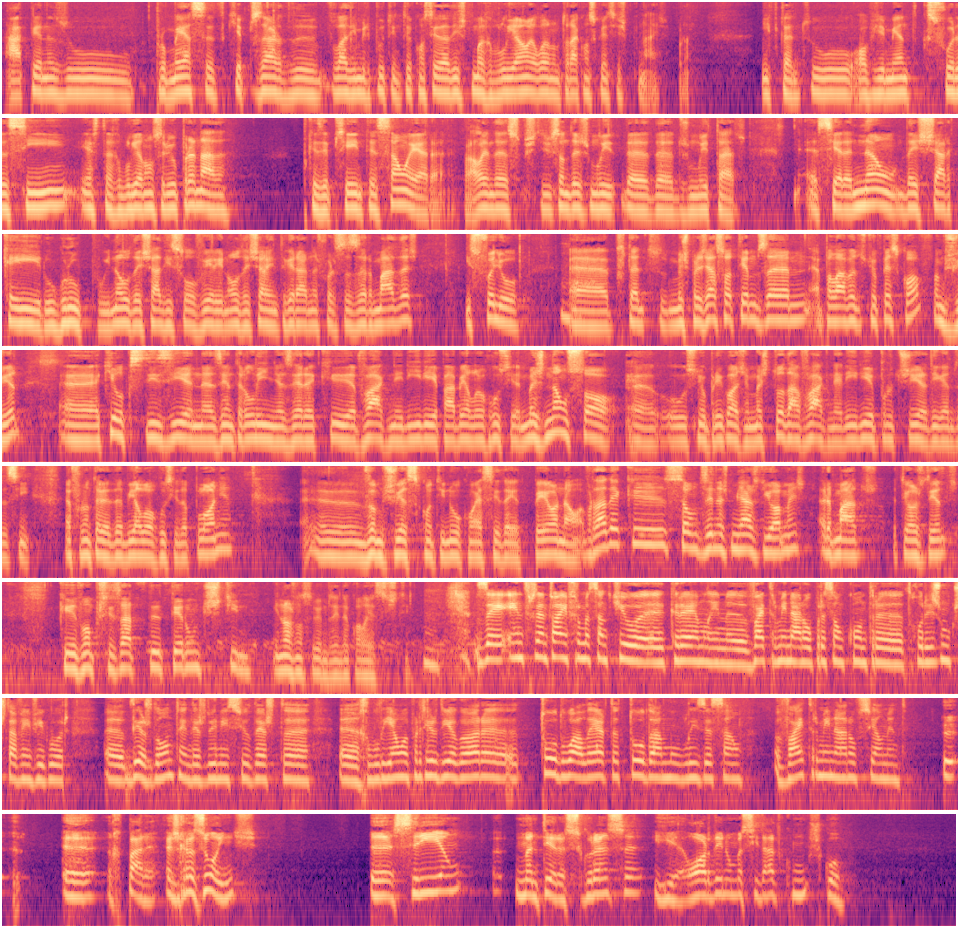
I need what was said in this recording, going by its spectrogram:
Há apenas o promessa de que, apesar de Vladimir Putin ter considerado isto uma rebelião, ela não terá consequências penais. Pronto. E, portanto, obviamente que se for assim, esta rebelião não serviu para nada. Quer dizer, se a intenção era, para além da substituição da, da, dos militares, se era não deixar cair o grupo e não o deixar dissolver e não o deixar integrar nas Forças Armadas, isso falhou. Uh, portanto, mas para já só temos a, a palavra do Sr. Peskov, vamos ver. Uh, aquilo que se dizia nas entrelinhas era que a Wagner iria para a Bielorrússia, mas não só uh, o Sr. Prigozhin, mas toda a Wagner iria proteger, digamos assim, a fronteira da Bielorrússia e da Polónia. Vamos ver se continua com essa ideia de pé ou não. A verdade é que são dezenas de milhares de homens armados até aos dentes que vão precisar de ter um destino e nós não sabemos ainda qual é esse destino. Hum. Zé, entretanto, há a informação de que o eh, Kremlin eh, vai terminar a operação contra terrorismo que estava em vigor desde ontem, desde o início desta rebelião. A partir de agora, todo o alerta, toda a mobilização vai terminar oficialmente? Uh, uh, repara, as razões seriam manter a segurança e a ordem numa cidade como Moscou.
